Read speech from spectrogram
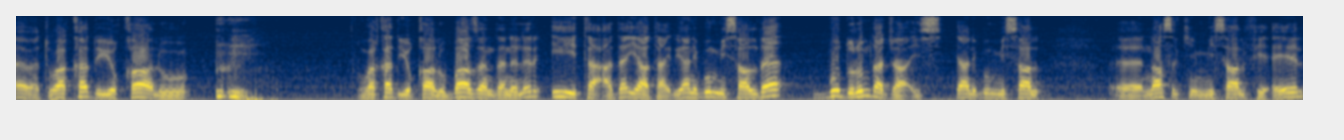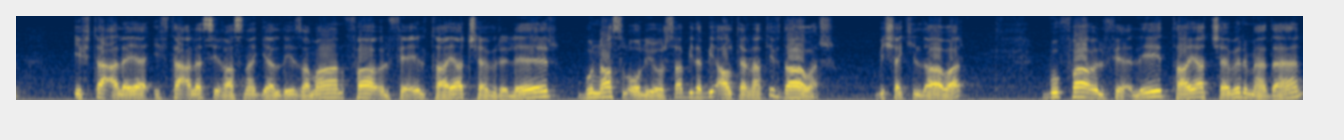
Evet. Ve kad yukalu ve kad yukalu bazen denilir İta'ade yata'ydı. Yani bu misalde bu durum da caiz. Yani bu misal e, nasıl ki misal fiil ifta'aleye ifta'ale sigasına geldiği zaman faul fiil ta'ya çevrilir. Bu nasıl oluyorsa bir de bir alternatif daha var. Bir şekil daha var. Bu faul fiili ta'ya çevirmeden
